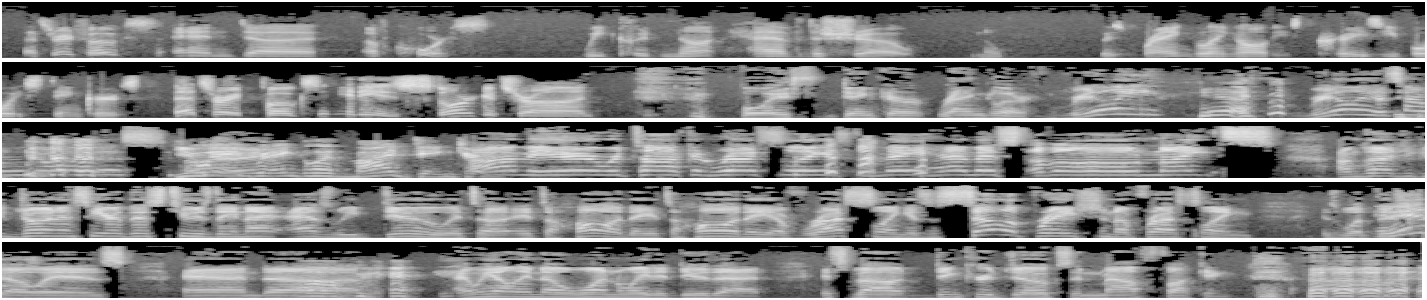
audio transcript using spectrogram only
That's right, folks. And uh, of course, we could not have the show. Nope. Was wrangling all these crazy voice stinkers. That's right, folks. It is Sorgatron. Voice Dinker Wrangler. Really? Yeah. Really? That's how we're going with this? You Okay. ain't wrangling my dinker. I'm here. We're talking wrestling. It's the mayhemist of all nights. I'm glad you can join us here this Tuesday night as we do. It's a it's a holiday. It's a holiday of wrestling. It's a celebration of wrestling. Is what this It is? show is, and uh, Oh, okay. and we only know one way to do that. It's about dinker jokes and mouth fucking. Uh,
